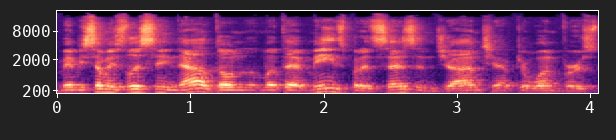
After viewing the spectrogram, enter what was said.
Maybe somebody's listening now don't know what that means, but it says in John chapter 1, verse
